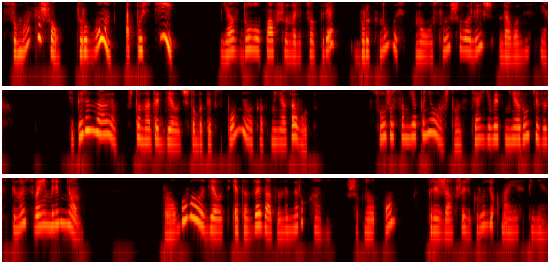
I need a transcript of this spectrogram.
«С ума сошел? Тургун, отпусти!» Я сдула упавшую на лицо прядь, брыкнулась, но услышала лишь довольный смех. «Теперь знаю, что надо делать, чтобы ты вспомнила, как меня зовут». С ужасом я поняла, что он стягивает мне руки за спиной своим ремнем. «Пробовала делать это с завязанными руками?» — шепнул он, прижавшись грудью к моей спине.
